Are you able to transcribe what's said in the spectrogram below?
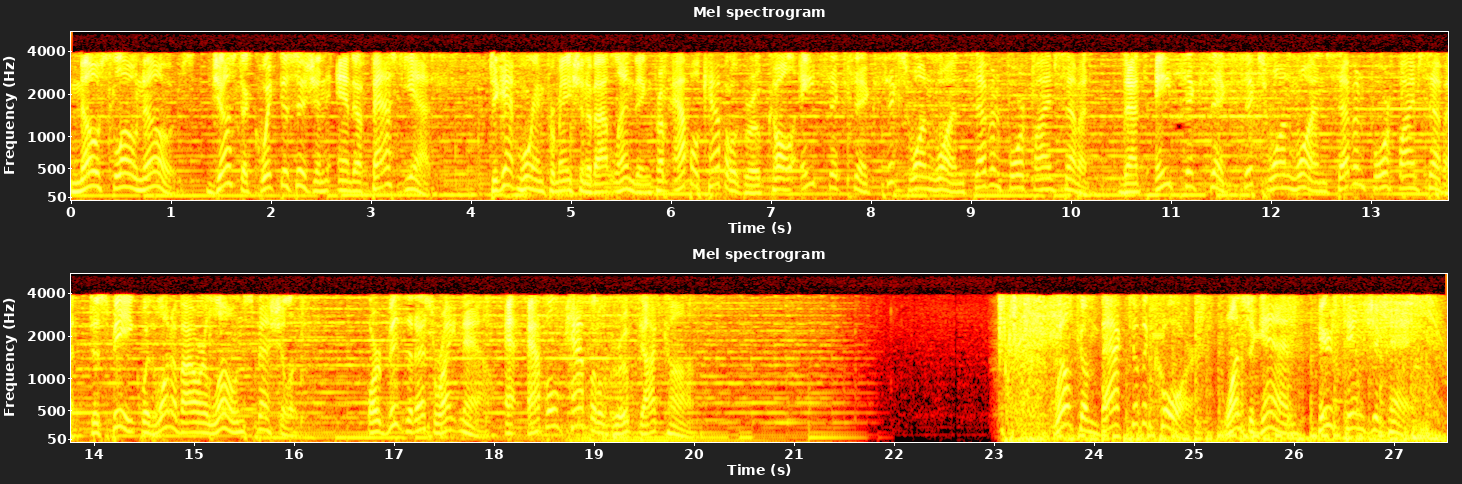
No slow no's, just a quick decision and a fast yes. To get more information about lending from Apple Capital Group, call 866 611 7457. That's 866 611 7457 to speak with one of our loan specialists. Or visit us right now at applecapitalgroup.com. Welcome back to the core. Once again, here's Tim Jacquet.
